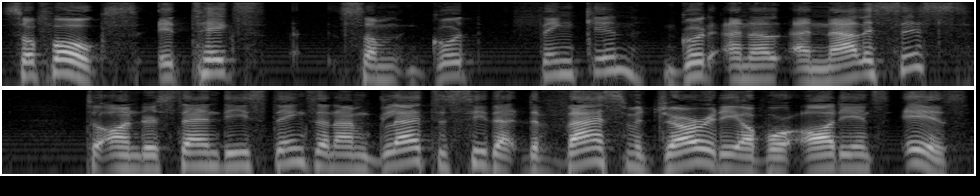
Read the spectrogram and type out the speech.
So, folks, it takes some good thinking, good anal- analysis to understand these things, and I'm glad to see that the vast majority of our audience is.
